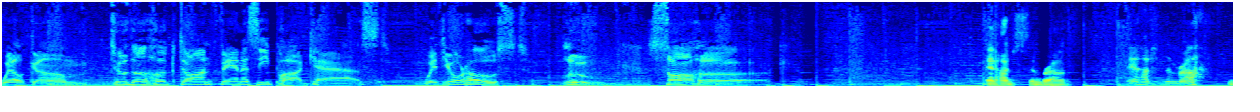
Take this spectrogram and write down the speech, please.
Welcome to the Hooked on Fantasy Podcast with your host, Luke Sawhook. And Hutchinson Brown. And Hutchinson Brown.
